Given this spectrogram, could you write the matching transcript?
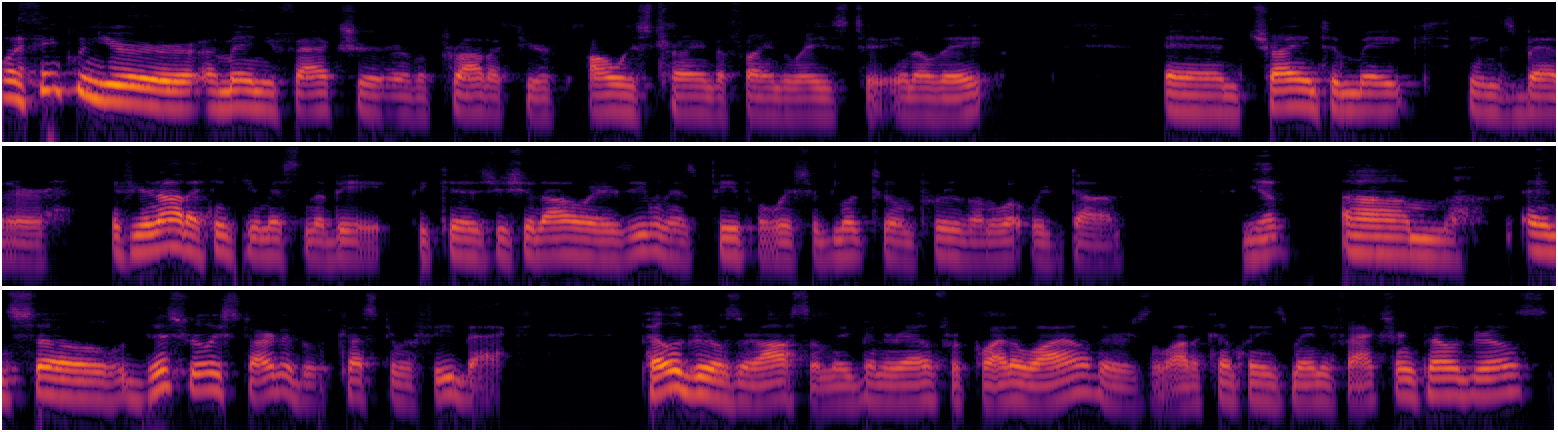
Well, I think when you're a manufacturer of a product, you're always trying to find ways to innovate and trying to make things better. If you're not, I think you're missing the beat because you should always, even as people, we should look to improve on what we've done. Yep. Um, and so this really started with customer feedback. Pellet grills are awesome. They've been around for quite a while. There's a lot of companies manufacturing pellet grills,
